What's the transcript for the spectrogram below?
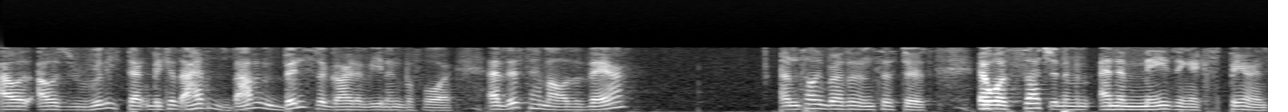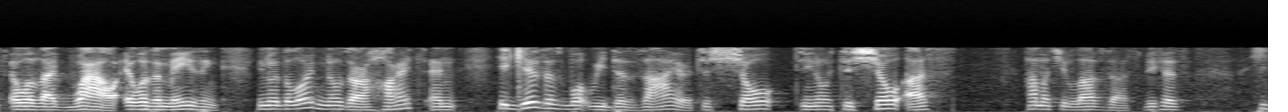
I, I was really thank because I haven't I haven't been to the Garden of Eden before, and this time I was there. I'm telling brothers and sisters, it was such an an amazing experience. It was like wow, it was amazing. You know, the Lord knows our hearts, and He gives us what we desire to show. You know, to show us how much He loves us because He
